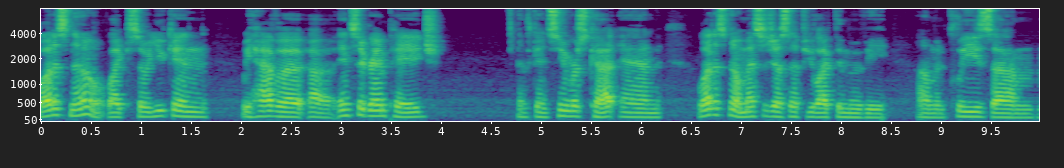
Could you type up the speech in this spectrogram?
let us know. Like so, you can. We have a, a Instagram page, the Consumers Cut, and let us know. Message us if you like the movie, um, and please. Um,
